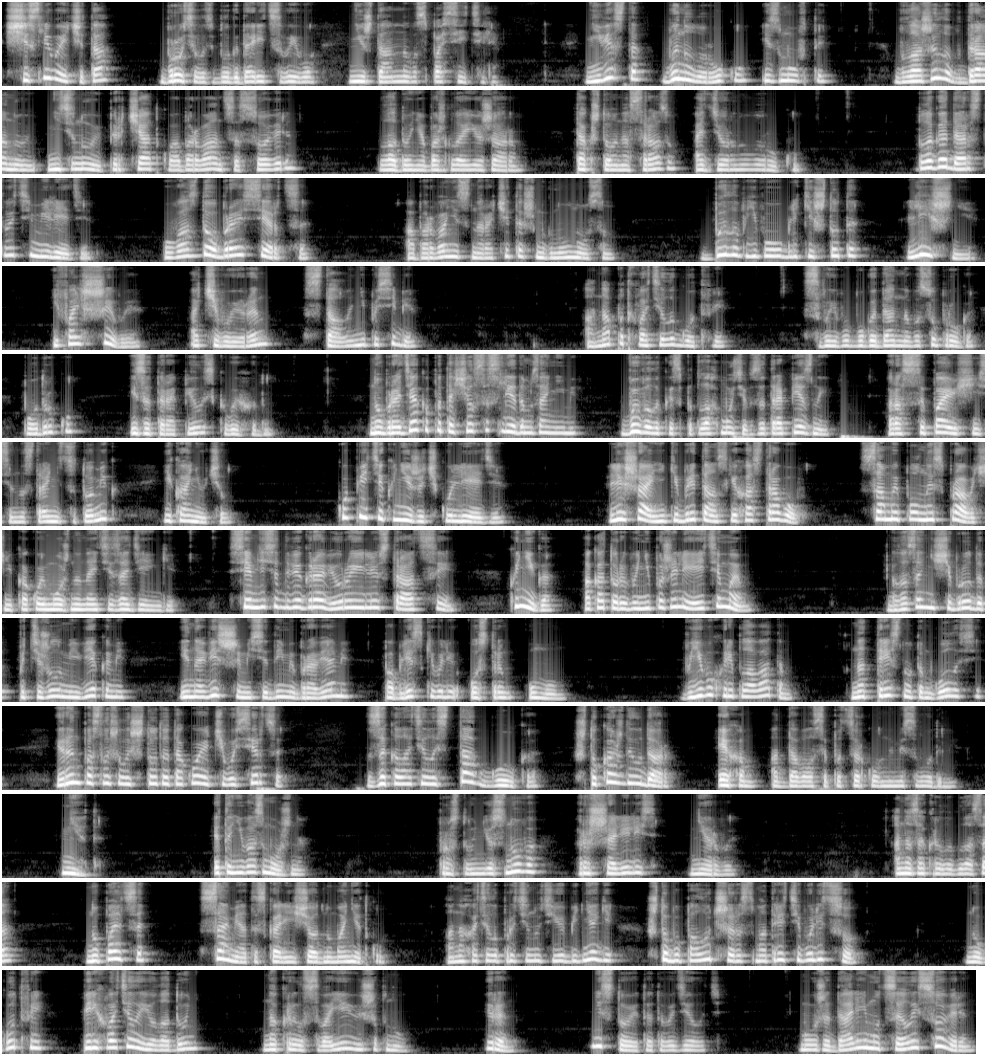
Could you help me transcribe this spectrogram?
Счастливая чита бросилась благодарить своего нежданного спасителя. Невеста вынула руку из муфты, вложила в драную нитяную перчатку оборванца Соверин, ладонь обожгла ее жаром, так что она сразу отдернула руку. «Благодарствуйте, миледи! У вас доброе сердце!» Оборванец нарочито шмыгнул носом. Было в его облике что-то лишнее и фальшивое, отчего Ирен стала не по себе. Она подхватила Готфри, своего богоданного супруга, под руку и заторопилась к выходу. Но бродяга потащился следом за ними, выволок из-под лохмотьев затрапезный, рассыпающийся на странице томик и конючил. «Купите книжечку, леди!» «Лишайники британских островов!» Самый полный справочник, какой можно найти за деньги. 72 гравюры и иллюстрации. Книга, о которой вы не пожалеете, мэм. Глаза нищеброда под тяжелыми веками и нависшими седыми бровями поблескивали острым умом. В его хрипловатом, надтреснутом голосе Ирен послышалось что-то такое, от чего сердце заколотилось так гулко, что каждый удар эхом отдавался под церковными сводами. Нет, это невозможно. Просто у нее снова расшалились нервы. Она закрыла глаза, но пальцы сами отыскали еще одну монетку. Она хотела протянуть ее бедняге, чтобы получше рассмотреть его лицо. Но Готфри перехватил ее ладонь, накрыл своею и шепнул. «Ирен, не стоит этого делать. Мы уже дали ему целый соверен.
